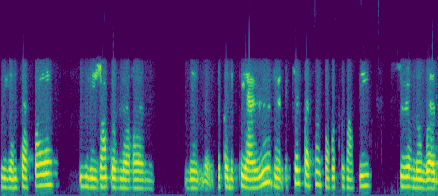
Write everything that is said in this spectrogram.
qu'il y a une façon où les gens peuvent leur euh, se connecter à eux? De, quelle façon ils sont représentés sur le web?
